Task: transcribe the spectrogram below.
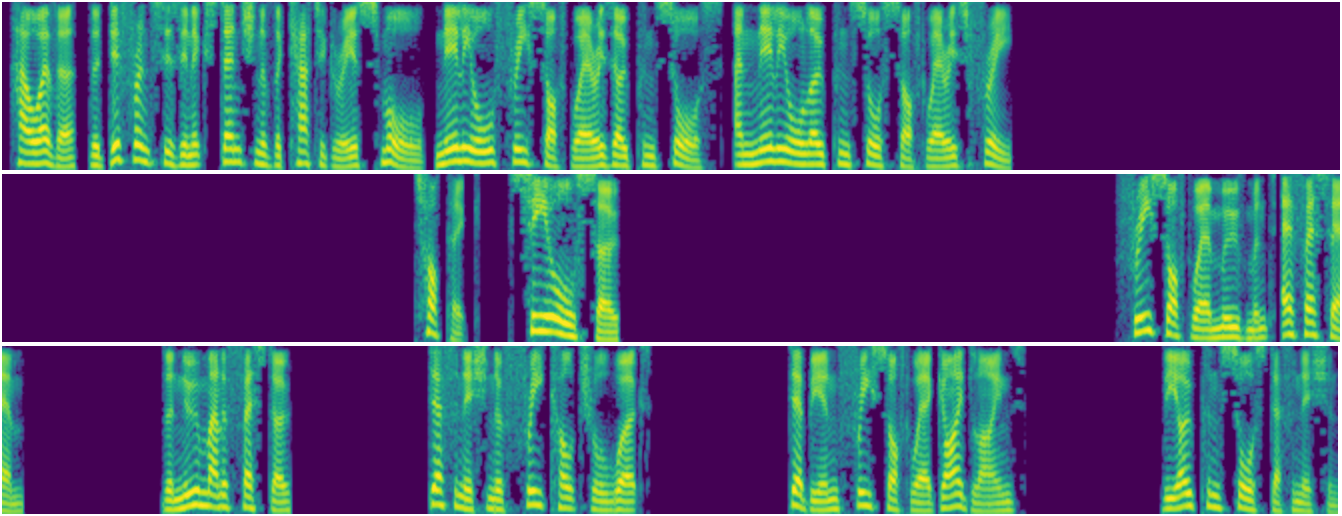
However, the differences in extension of the category are small, nearly all free software is open source, and nearly all open source software is free. See also Free Software Movement FSM the GNU Manifesto Definition of free cultural works Debian Free Software Guidelines The open source definition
